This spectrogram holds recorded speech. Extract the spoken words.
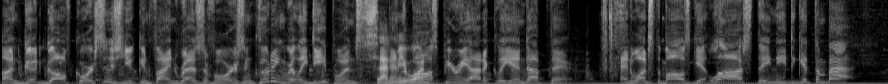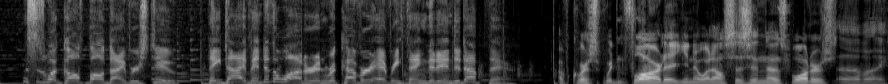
On good golf courses, you can find reservoirs, including really deep ones, Send and me the one. balls periodically end up there. And once the balls get lost, they need to get them back. This is what golf ball divers do. They dive into the water and recover everything that ended up there. Of course, in Florida, you know what else is in those waters? Oh boy.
